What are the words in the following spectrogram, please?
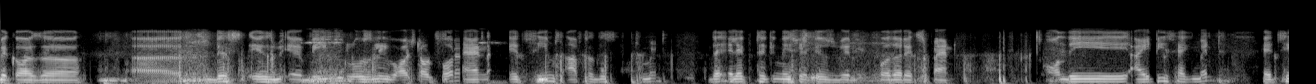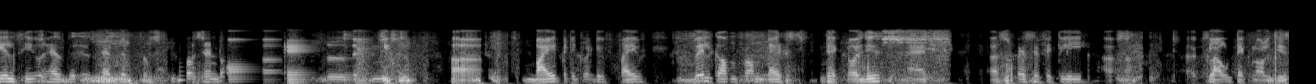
because this is being closely watched out for, and it seems after this statement, the electric initiatives will further expand. On the IT segment, HCL CEO has said that 50% of uh, by 2025 will come from next technologies and uh, specifically uh, cloud technologies.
